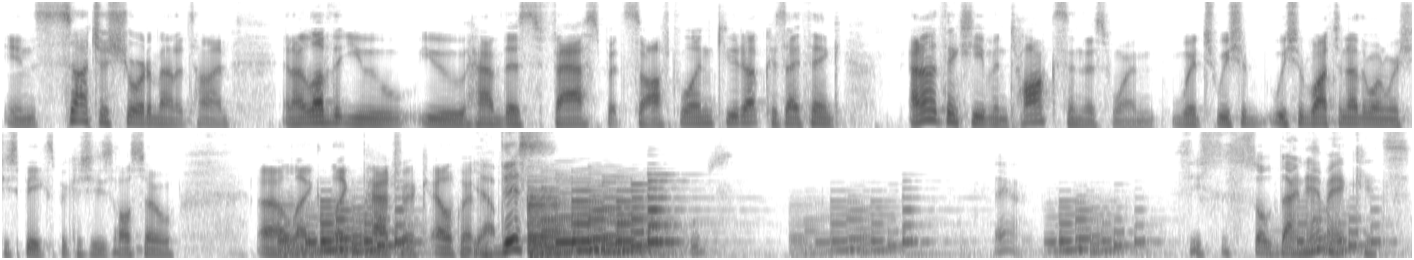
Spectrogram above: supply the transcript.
in such a short amount of time. And I love that you you have this fast but soft one queued up because I think I don't think she even talks in this one, which we should we should watch another one where she speaks because she's also uh, like like Patrick eloquent. Yep. This Oops. There. She's just so dynamic. It's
